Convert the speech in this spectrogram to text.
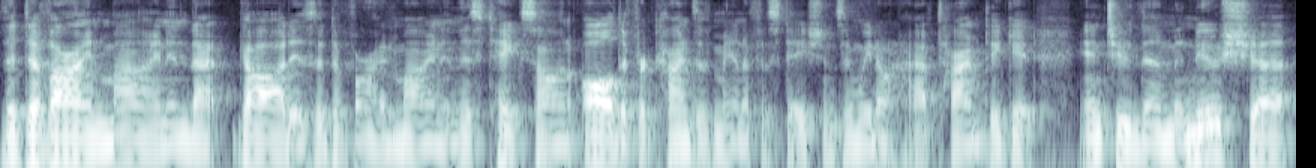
the divine mind and that God is a divine mind. And this takes on all different kinds of manifestations. And we don't have time to get into the minutiae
